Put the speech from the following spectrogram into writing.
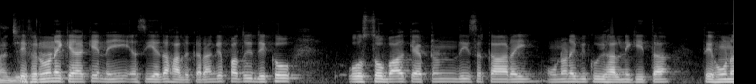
ਹਾਂਜੀ। ਤੇ ਫਿਰ ਉਹਨਾਂ ਨੇ ਕਿਹਾ ਕਿ ਨਹੀਂ ਅਸੀਂ ਇਹਦਾ ਹੱਲ ਕਰਾਂਗੇ ਪਰ ਤੁਸੀਂ ਦੇਖੋ ਉਸ ਤੋਂ ਬਾਅਦ ਕੈਪਟਨ ਦੀ ਸਰਕਾਰ ਆਈ ਉਹਨਾਂ ਨੇ ਵੀ ਕੋਈ ਹੱਲ ਨਹੀਂ ਕੀਤਾ ਤੇ ਹੁਣ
